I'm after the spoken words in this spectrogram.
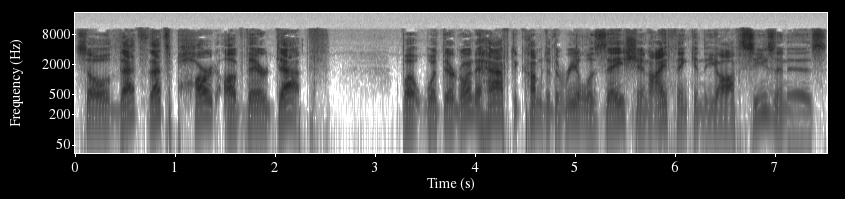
So that's that's part of their depth. But what they're going to have to come to the realization, I think, in the off season is,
